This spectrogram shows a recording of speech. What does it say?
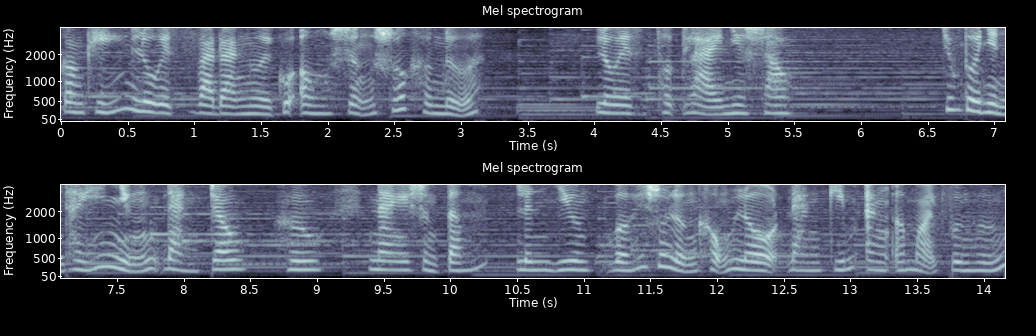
còn khiến Louis và đoàn người của ông sửng sốt hơn nữa. Louis thuật lại như sau. Chúng tôi nhìn thấy những đàn trâu, hưu, nai sừng tấm, linh dương với số lượng khổng lồ đang kiếm ăn ở mọi phương hướng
